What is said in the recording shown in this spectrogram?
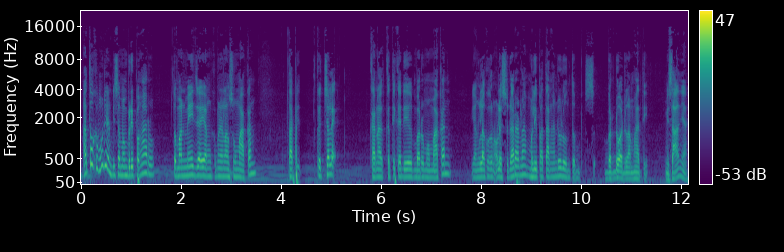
Atau kemudian bisa memberi pengaruh. Teman meja yang kemudian langsung makan, tapi kecelek karena ketika dia baru mau makan, yang dilakukan oleh saudara adalah melipat tangan dulu untuk berdoa dalam hati. Misalnya,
